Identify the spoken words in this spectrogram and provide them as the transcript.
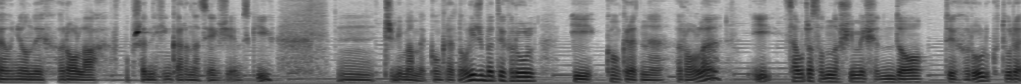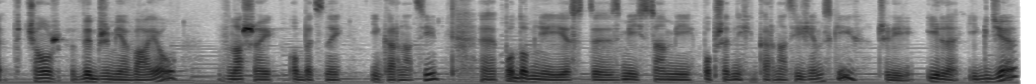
pełnionych rolach w poprzednich inkarnacjach ziemskich. Mm, czyli mamy konkretną liczbę tych ról i konkretne role, i cały czas odnosimy się do tych ról, które wciąż wybrzmiewają w naszej obecnej inkarnacji. E, podobnie jest e, z miejscami poprzednich inkarnacji ziemskich, czyli ile i gdzie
